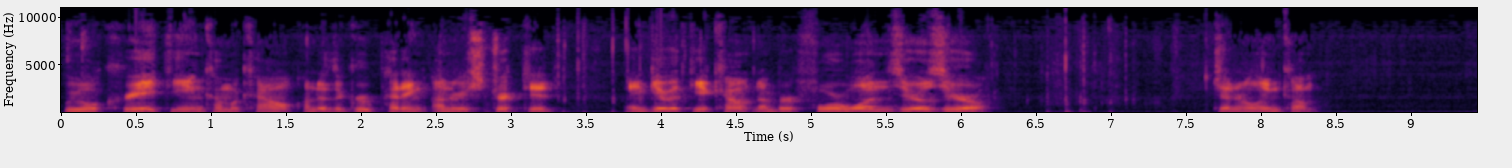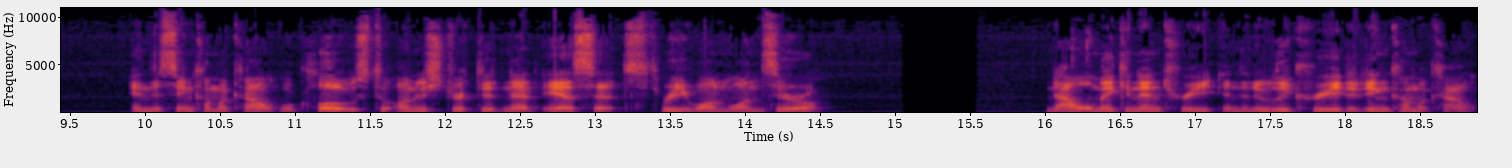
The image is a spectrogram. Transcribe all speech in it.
We will create the income account under the group heading unrestricted and give it the account number 4100 general income and this income account will close to unrestricted net assets 3110. Now we'll make an entry in the newly created income account.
